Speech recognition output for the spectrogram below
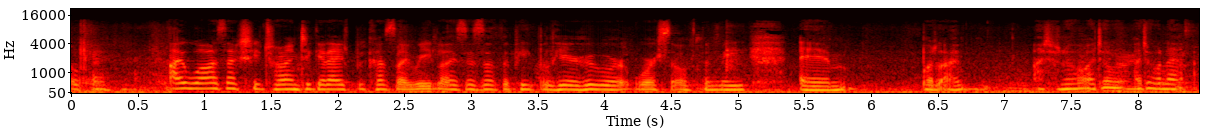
Okay. I was actually trying to get out because I realise there's other people here who are worse off than me. Um, but I, I don't know. I don't. I don't want to.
